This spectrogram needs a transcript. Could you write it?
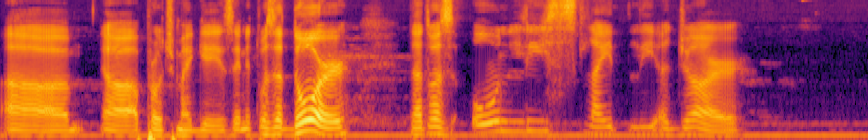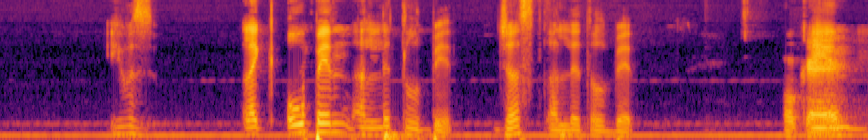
uh, uh, approached my gaze, and it was a door that was only slightly ajar. It was like open a little bit, just a little bit. Okay. And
